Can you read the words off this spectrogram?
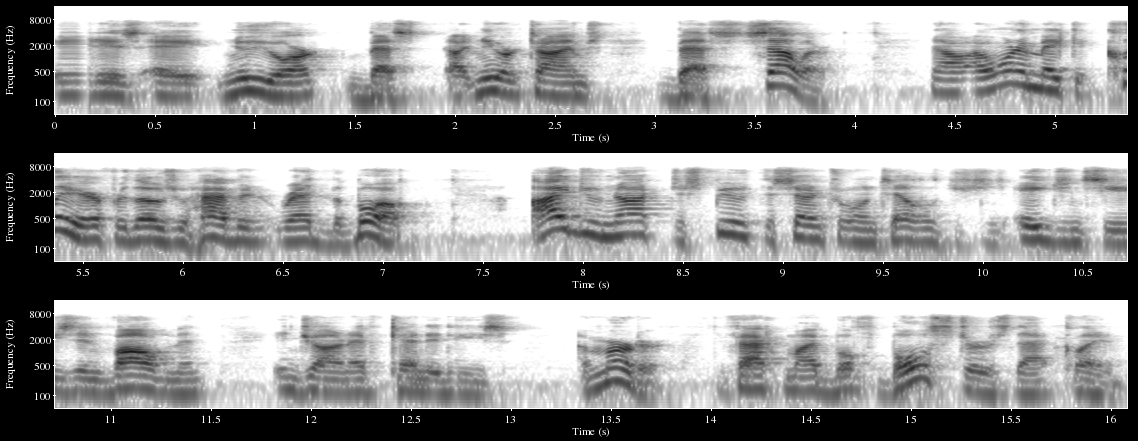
it is a New York best uh, New York Times bestseller. Now, I want to make it clear for those who haven't read the book, I do not dispute the Central Intelligence Agency's involvement in John F. Kennedy's murder. In fact, my book bolsters that claim.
